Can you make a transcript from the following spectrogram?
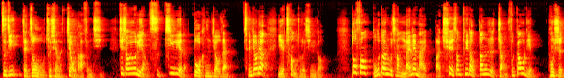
资金在周五出现了较大分歧，至少有两次激烈的多空交战，成交量也创出了新高。多方不断入场买买买，把券商推到当日涨幅高点。同时，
